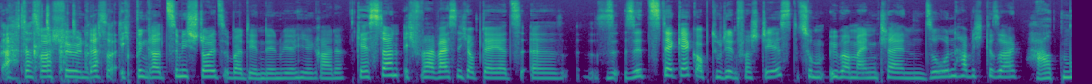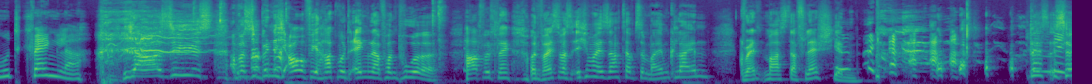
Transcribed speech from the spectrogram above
ach, das war schön. Das war, ich bin gerade ziemlich stolz über den, den wir hier gerade. Gestern, ich weiß nicht, ob der jetzt äh, sitzt, der Gag, ob du den verstehst. Zum, über meinen kleinen Sohn habe ich gesagt, Hartmut Quengler. Ja, süß. Aber so bin ich auch, wie Hartmut Engler von Pur. Hartmut Klein. Und weißt du, was ich immer gesagt habe zu meinem Kleinen? Grandmaster Fläschchen. Das ist ja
